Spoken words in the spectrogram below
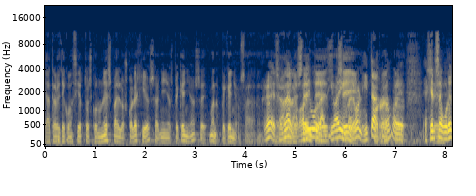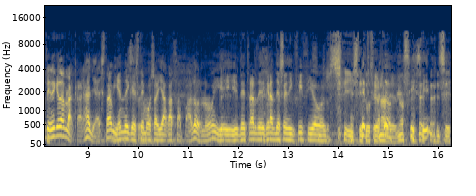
a través de conciertos con UNESPA en los colegios a niños pequeños, eh, bueno, pequeños. A, Bueno, esa es la labor divulgativa y Sí, más bonita, ¿no? Porque es que el Sí. seguro tiene que dar la cara, ya está bien de que Sí. estemos ahí agazapados, ¿no? Y, y detrás de grandes edificios institucionales, ¿no? Sí, sí. Sí.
